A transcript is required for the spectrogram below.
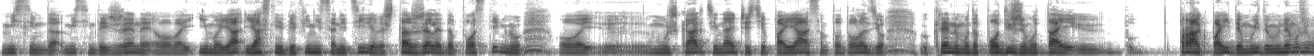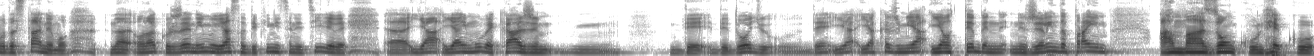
mislim da, mislim da i žene ovaj, imaju ja, jasnije definisane ciljeve šta žele da postignu, ovaj, e, muškarci najčešće, pa ja sam to dolazio, krenemo da podižemo taj prag, pa idemo, idemo, ne možemo da stanemo. Na, onako, žene imaju jasno definisane ciljeve. Ja, ja im uvek kažem, de, de dođu, de, ja, ja kažem, ja, ja od tebe ne, ne želim da pravim Amazonku neku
